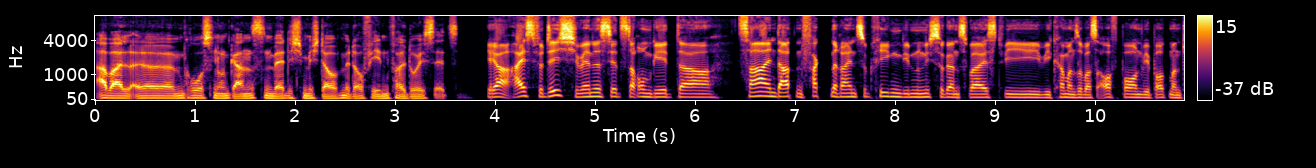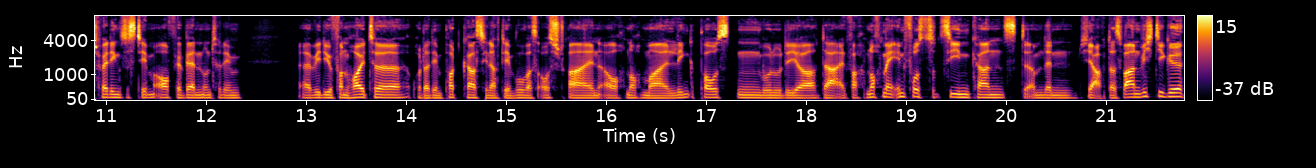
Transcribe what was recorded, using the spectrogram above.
Aber äh, im Großen und Ganzen werde ich mich damit auf jeden Fall durchsetzen. Ja, heißt für dich, wenn es jetzt darum geht, da Zahlen, Daten, Fakten reinzukriegen, die du nicht so ganz weißt, wie, wie kann man sowas aufbauen, wie baut man ein Trading-System auf. Wir werden unter dem äh, Video von heute oder dem Podcast, je nachdem, wo wir es ausstrahlen, auch nochmal einen Link posten, wo du dir da einfach noch mehr Infos zu ziehen kannst. Ähm, denn ja, das waren wichtige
